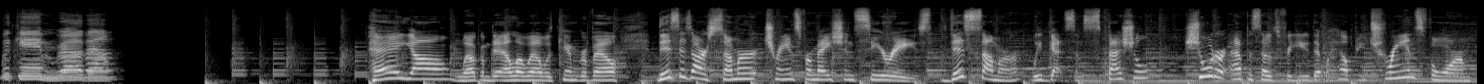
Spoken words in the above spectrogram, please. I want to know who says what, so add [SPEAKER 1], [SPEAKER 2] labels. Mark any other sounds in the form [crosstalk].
[SPEAKER 1] with Kim Gravel.
[SPEAKER 2] Hey, y'all. Welcome to LOL with Kim Gravel. This is our summer transformation series. This summer, we've got some special, shorter episodes for you that will help you transform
